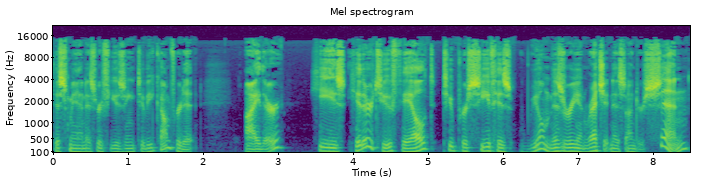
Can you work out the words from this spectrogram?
this man is refusing to be comforted. Either he's hitherto failed to perceive his real misery and wretchedness under sin.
